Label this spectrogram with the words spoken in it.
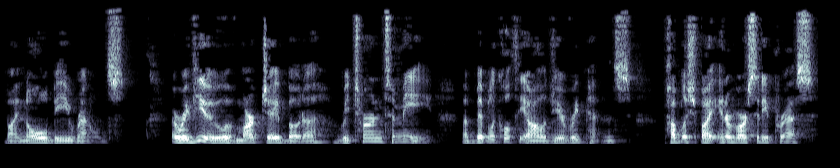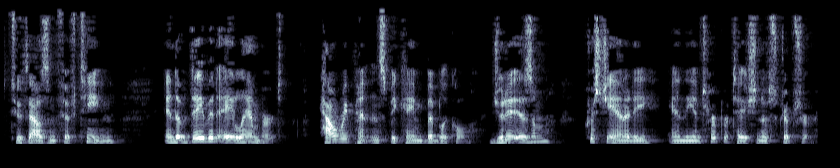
by Noel B. Reynolds. A review of Mark J. Boda, Return to Me, A Biblical Theology of Repentance, published by InterVarsity Press, 2015, and of David A. Lambert, How Repentance Became Biblical, Judaism, Christianity, and the Interpretation of Scripture,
